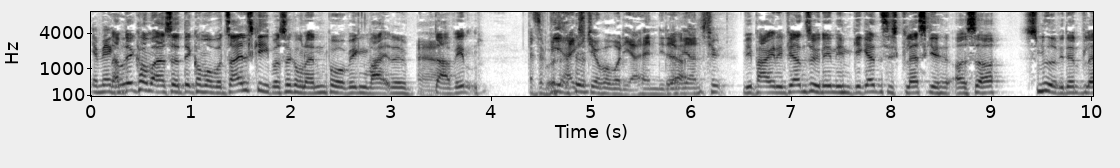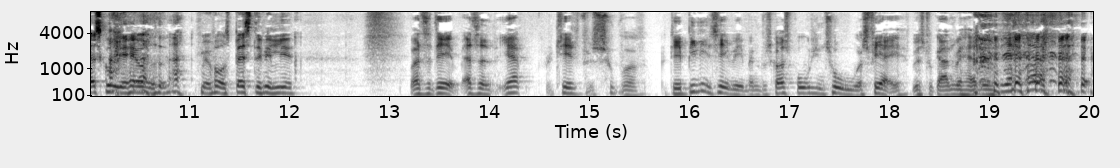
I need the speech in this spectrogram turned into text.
Jamen, jeg Nå, kan, men det, kommer, altså, det kommer på et sejlskib, og så kommer den anden på, hvilken vej det, ja. der er vind. Altså, vi har ikke styr på, hvor de er henne, de der Ja. fjernsyn. Vi pakker dit fjernsyn ind i en gigantisk flaske, og så smider vi den flaske ud i havet med vores bedste vilje. Altså, det, altså, ja, det er super... Det er billigt tv, men du skal også bruge dine to ugers ferie, hvis du gerne vil have det.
